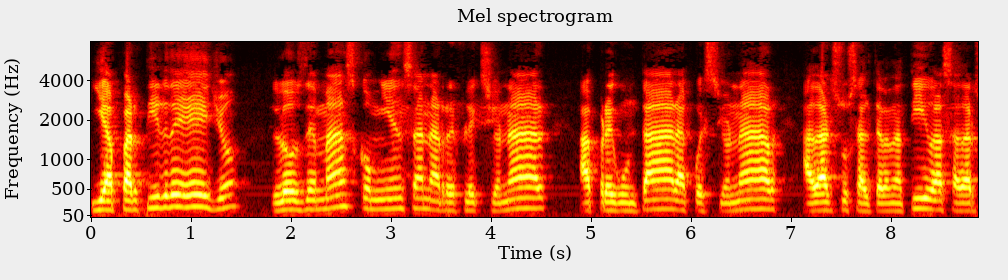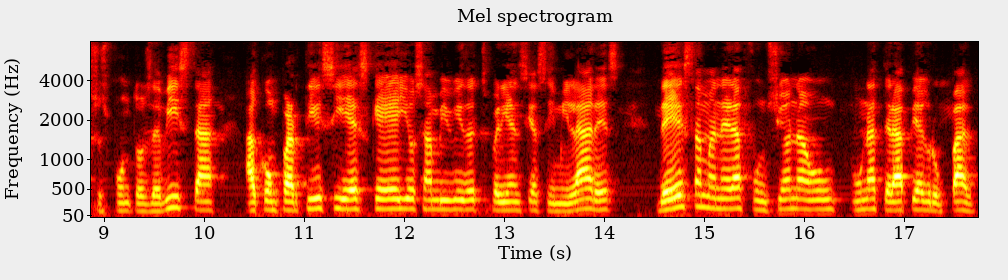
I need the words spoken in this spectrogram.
y a partir de ello los demás comienzan a reflexionar, a preguntar, a cuestionar, a dar sus alternativas, a dar sus puntos de vista, a compartir si es que ellos han vivido experiencias similares. De esta manera funciona una terapia grupal.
